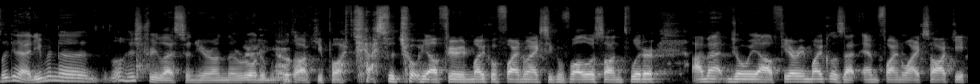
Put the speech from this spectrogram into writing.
Look at that. Even a little history lesson here on the Rotoworld Hockey podcast with Joey Alfieri and Michael Finewax. You can follow us on Twitter. I'm at Joey Alfieri. Michael's at M Finewax Hockey.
